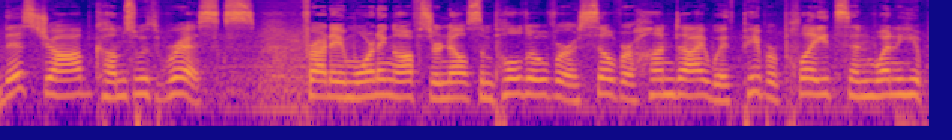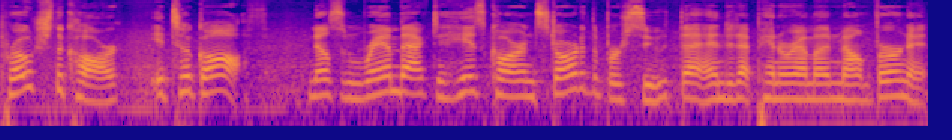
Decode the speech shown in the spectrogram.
This job comes with risks. Friday morning, Officer Nelson pulled over a silver Hyundai with paper plates, and when he approached the car, it took off. Nelson ran back to his car and started the pursuit that ended at Panorama and Mount Vernon.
